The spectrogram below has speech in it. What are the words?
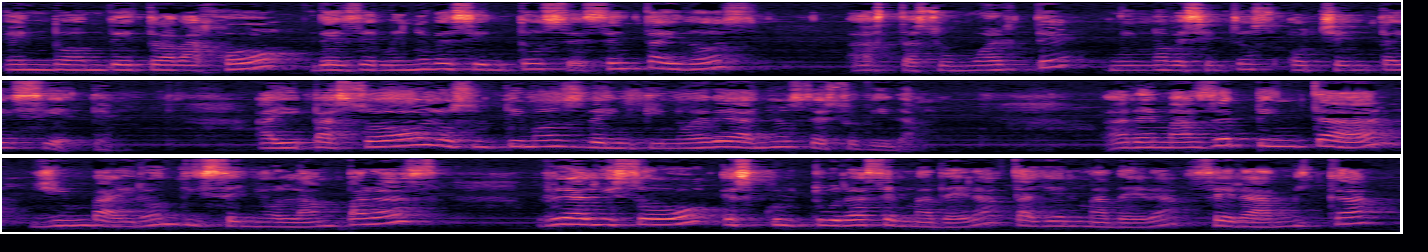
en donde trabajó desde 1962 hasta su muerte, 1987. Ahí pasó los últimos 29 años de su vida. Además de pintar, Jim Byron diseñó lámparas, Realizó esculturas en madera, talla en madera, cerámica.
